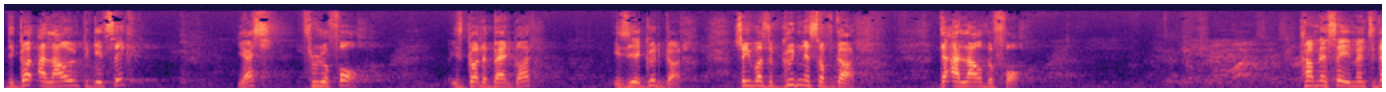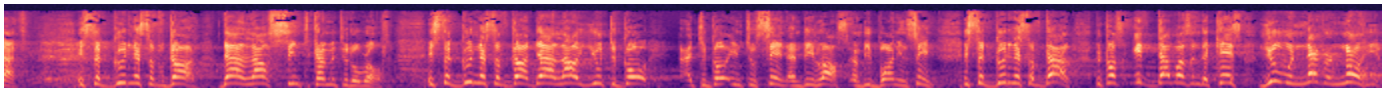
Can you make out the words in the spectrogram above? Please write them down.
Did God allow him to get sick? Yes, through the fall. Is God a bad God? Is he a good God? So it was the goodness of God that allowed the fall. Going to say amen to that. It's the goodness of God that allows sin to come into the world. It's the goodness of God that allows you to go uh, to go into sin and be lost and be born in sin. It's the goodness of God because if that wasn't the case, you would never know Him.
